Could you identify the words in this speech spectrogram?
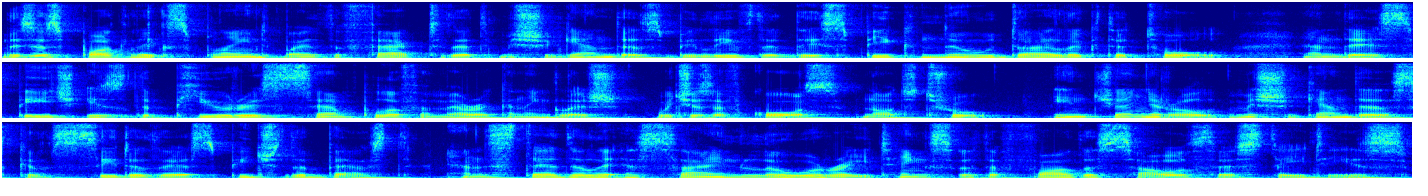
This is partly explained by the fact that Michiganders believe that they speak no dialect at all, and their speech is the purest sample of American English, which is, of course, not true. In general, Michiganders consider their speech the best and steadily assign lower ratings the farther south a state is.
